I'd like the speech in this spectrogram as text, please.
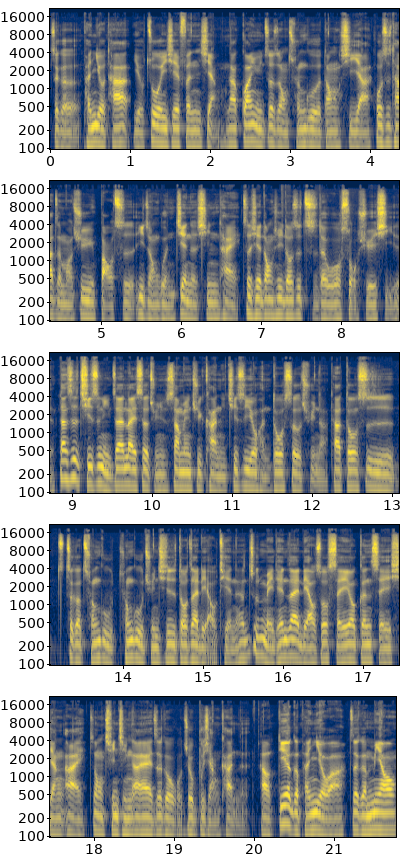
这个朋友，他有做一些分享，那关于这种存股的东西啊，或是他怎么去保持一种稳健的心态，这些东西都是值得我所学习的。但是其实你在赖社群上面去看，你其实有很多社群啊，它都是这个存股存股群，其实都在聊天呢，就每天在聊说谁又跟谁相爱，这种情情爱爱，这个我就不想看了。好，第二个朋友啊，这个喵，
